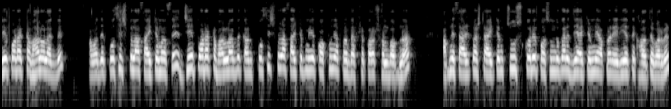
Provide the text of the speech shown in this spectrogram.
যে প্রোডাক্টটা ভালো লাগবে, আমাদের পঁচিশ প্লাস আইটেম আছে, যে প্রোডাক্টটা ভালো লাগবে, কারণ পঁচিশ প্লাস আইটেম নিয়ে কখনই আপনার ব্যবসা করা সম্ভব না। আপনি চার পাঁচটা আইটেম চুজ করে, পছন্দ করে যে আইটেম নিয়ে আপনার এরিয়াতে খাওয়াতে পারবেন,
